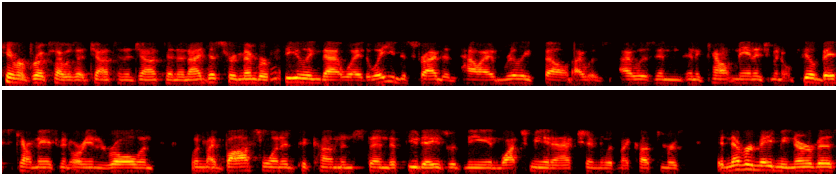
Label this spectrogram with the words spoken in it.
Cameron Brooks I was at Johnson and Johnson and I just remember feeling that way. The way you described it is how I really felt. I was I was in an account management field based account management oriented role and when my boss wanted to come and spend a few days with me and watch me in action with my customers, it never made me nervous.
